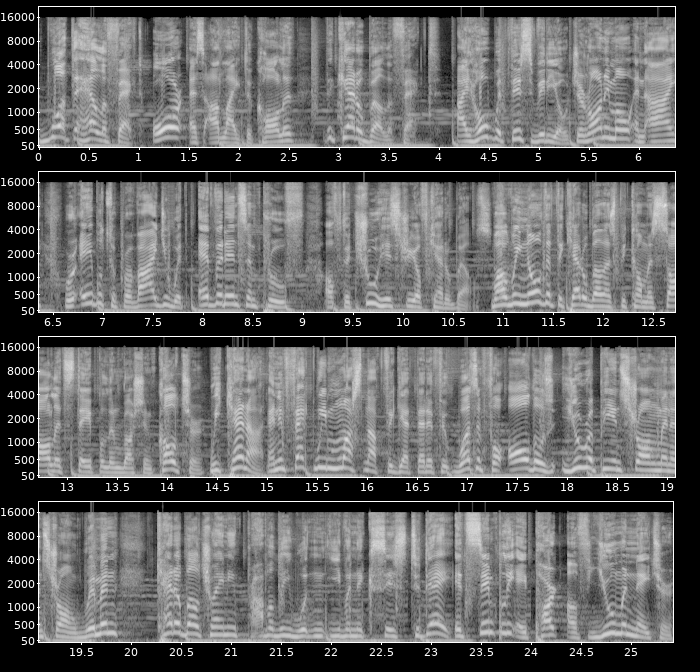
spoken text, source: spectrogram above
what the hell effect, or as I'd like to call it, the kettlebell effect. I hope with this video, Geronimo and I were able to provide you with evidence and proof of the true history of kettlebells. While we know that the kettlebell has become a solid staple in Russian culture, we cannot, and in fact we must not forget that if it wasn't for all those European strongmen and strong women, kettlebell training probably wouldn't even exist today. It's simply a part of human nature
